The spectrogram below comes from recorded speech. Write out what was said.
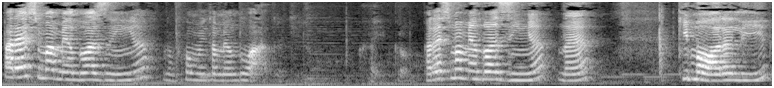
Parece uma amendoazinha, não ficou muito amendoado aqui. Aí, pronto. Parece uma amendoazinha, né? Que mora ali.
